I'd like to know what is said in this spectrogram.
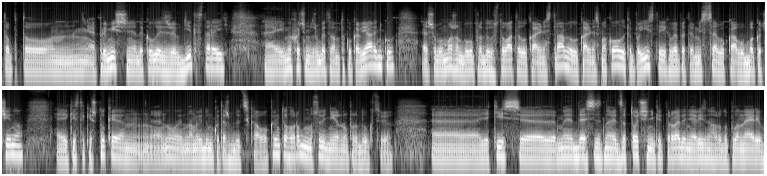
тобто приміщення, де колись жив дід старий. Е, І ми хочемо зробити там таку кав'яреньку, е, щоб можна було продегустувати локальні страви, локальні смаколики, поїсти їх, випити місцеву каву бакочино, е, якісь такі штуки. Ну, на мою думку, теж буде цікаво. Окрім того, робимо сувенірну продукцію. Якісь ми десь навіть заточені під проведення різного роду пленерів,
